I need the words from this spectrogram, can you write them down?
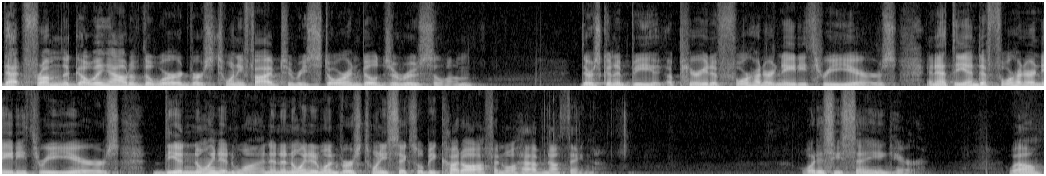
that from the going out of the word, verse 25, to restore and build Jerusalem, there's going to be a period of 483 years. And at the end of 483 years, the anointed one, an anointed one, verse 26, will be cut off and will have nothing. What is he saying here? Well,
